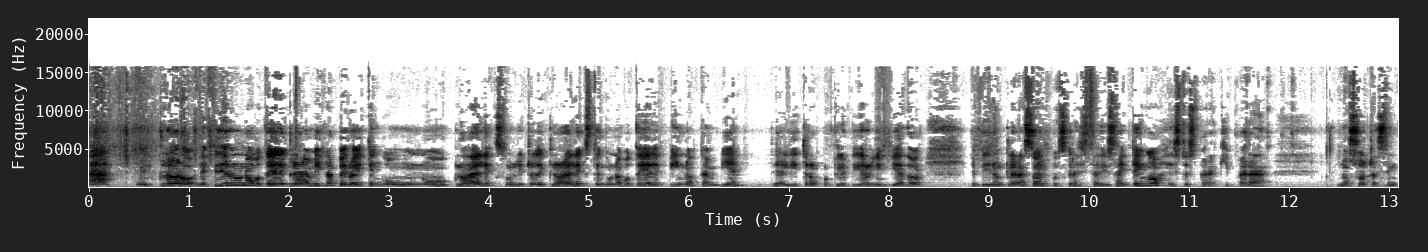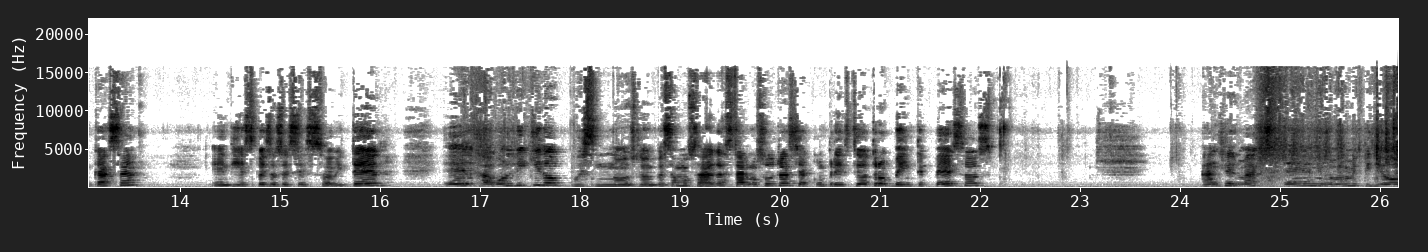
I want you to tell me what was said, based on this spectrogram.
Ah, el cloro. Le pidieron una botella de cloro a mi hija, pero ahí tengo uno Cloralex, un litro de Cloralex. Tengo una botella de pino también, de al litro, porque le pidieron limpiador, le pidieron clarasol. Pues gracias a Dios ahí tengo. Esto es para aquí, para nosotras en casa. En 10 pesos ese es Suavitel. El jabón líquido, pues nos lo empezamos a gastar nosotras. Ya compré este otro, 20 pesos. Ángel Max, eh, mi mamá me pidió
